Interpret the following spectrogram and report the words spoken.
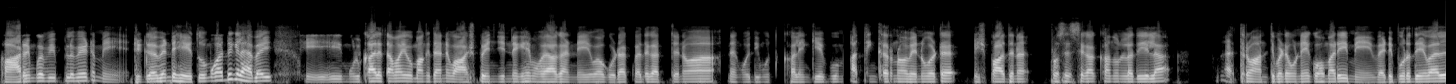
කාරම්ක විප්ලවයට මේ ටිකවෙන්ට හේතුමකක්ද කියලා. හැබයි ඒ මුල්කාල තමයි මක තන්න වාශ පෙන්ජින්න එක හොයාගන්න. ඒවා ගොඩක් වැදගත්වෙනවා දැන්ව දිමුත් කලින් කියපු අතින් කරනවා වෙනුවට නිෂ්පාදන ප්‍රොසෙස් එකක් අනුල්ල දීලා. ඇතර අන්තිමට උනේ කොහමරි මේ වැඩිපුර දේවල්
